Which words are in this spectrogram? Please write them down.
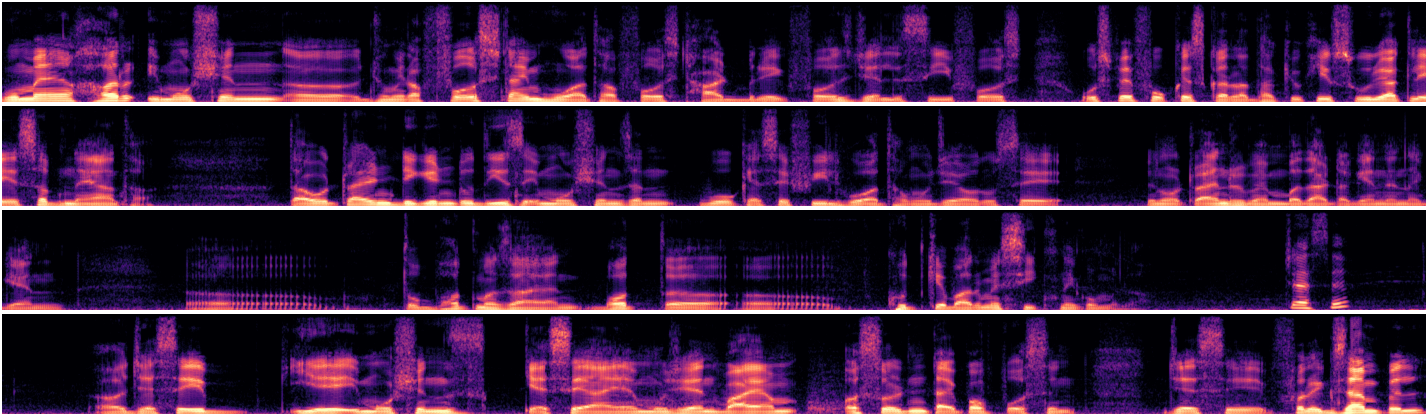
वो मैं हर इमोशन uh, जो मेरा फ़र्स्ट टाइम हुआ था first heartbreak first jealousy first उस पर फोकस कर रहा था क्योंकि सूर्या के लिए ये सब नया था। तो I would try and dig into these emotions and वो कैसे फील हुआ था मुझे और उसे you know try and remember that again and again तो बहुत मज़ा आया बहुत अ, अ, खुद के बारे में सीखने को मिला। जैसे? अ, जैसे ये इमोशंस कैसे आए हैं मुझे and why am a certain type of person जैसे for example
